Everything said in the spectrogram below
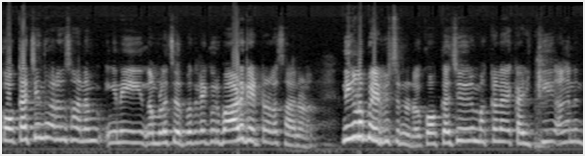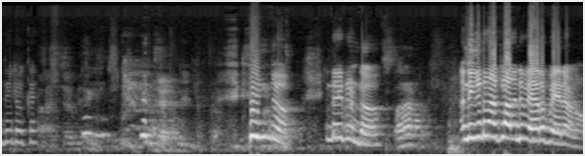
കൊക്കാച്ചി എന്ന് പറയുന്ന സാധനം ഇങ്ങനെ ഈ നമ്മളെ ചെറുപ്പത്തിലേക്ക് ഒരുപാട് കേട്ടുള്ള സാധനമാണ്. നിങ്ങൾ പേടിപ്പിച്ചിട്ടുണ്ടോ? കൊക്കാച്ചി ഒരു മക്കളെ കഴിക്കുക അങ്ങനെ എന്തെങ്കിലും ഒക്കെ ഉണ്ടോ? ഉണ്ടായിട്ടുണ്ടോ? നിങ്ങളുടെ നാട്ടിൽ അതിന്റെ വേറെ പേരാണോ.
